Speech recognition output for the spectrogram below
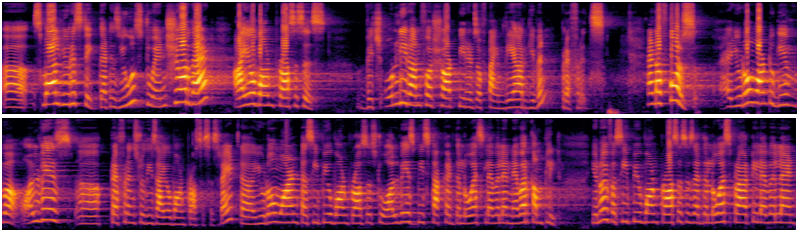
uh, small heuristic that is used to ensure that IO bound processes which only run for short periods of time they are given preference. And of course, you do not want to give uh, always uh, preference to these IO bound processes right. Uh, you do not want a CPU bound process to always be stuck at the lowest level and never complete. You know if a CPU bound process is at the lowest priority level and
